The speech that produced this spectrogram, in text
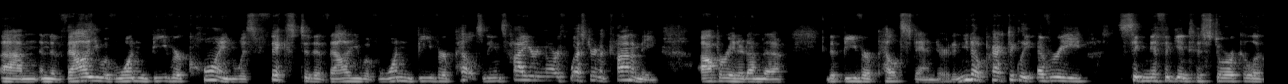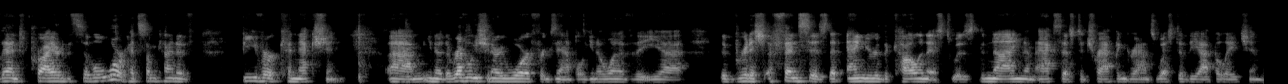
um, and the value of one beaver coin was fixed to the value of one beaver pelt. So the entire northwestern economy operated on the the beaver pelt standard. And you know, practically every significant historical event prior to the Civil War had some kind of beaver connection. Um, you know, the Revolutionary War, for example, you know, one of the, uh, the British offenses that angered the colonists was denying them access to trapping grounds west of the Appalachian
